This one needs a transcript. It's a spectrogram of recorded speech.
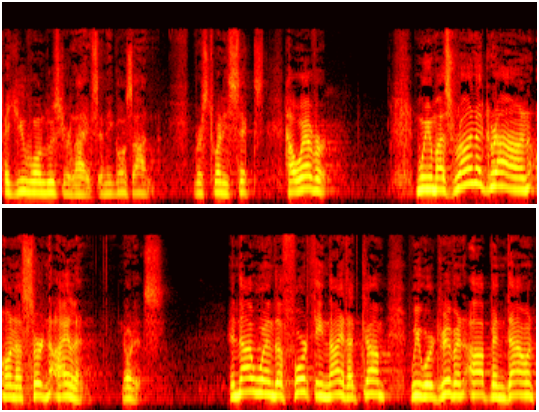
but you won't lose your lives. And he goes on. Verse 26. However, we must run aground on a certain island. Notice. And now, when the 14th night had come, we were driven up and down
